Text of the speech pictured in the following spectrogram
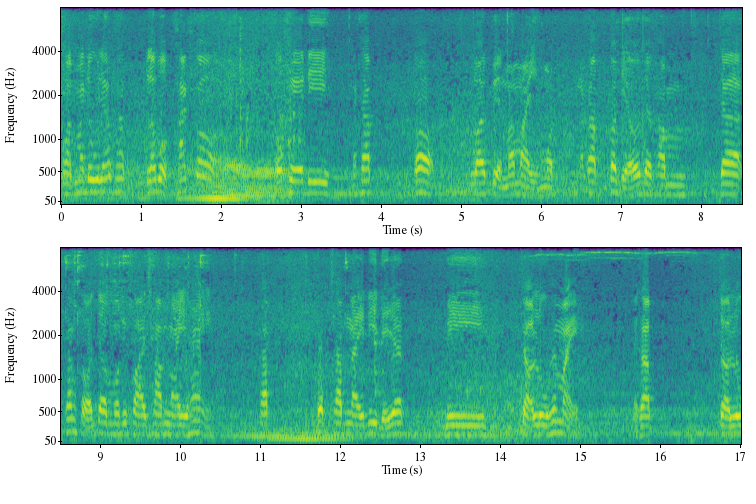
ถอดมาดูแล้วครับ ระบบคัดก็โอเคดีนะครับ ก็รอยเปลี่ยนมาใหม่หมดนะครับ ก็เดี๋ยวจะทำจะทั้งสอนจะโมดิฟายชามในให้ครับพวกชามในนี่เดี๋ยวจะมีเจาะรูให้ใหม่นะครับ เจาะรู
